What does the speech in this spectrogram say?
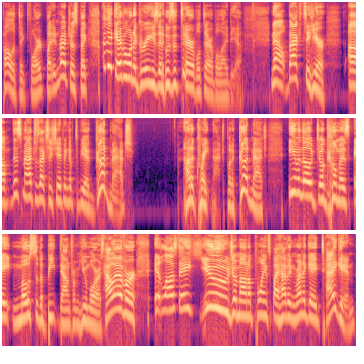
politicked for it, but in retrospect, I think everyone agrees that it was a terrible, terrible idea. Now, back to here. Um, this match was actually shaping up to be a good match. Not a great match, but a good match, even though Joe Gomez ate most of the beatdown from Hugh Morrus. However, it lost a huge amount of points by having Renegade tag in,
